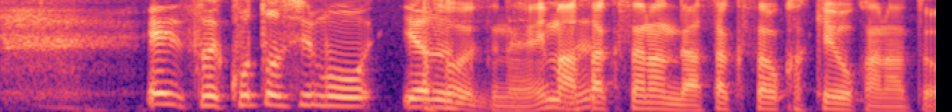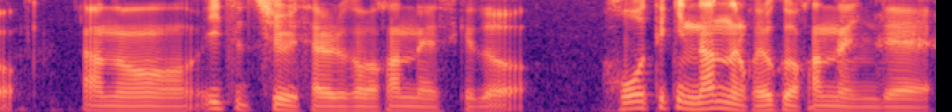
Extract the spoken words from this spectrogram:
えそれ今年もやるんあそうですね。今浅く草なんで浅草をかけようかなと。あのいつ注意されるか分かんないですけど法的に何なのかよく分かんないんで。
